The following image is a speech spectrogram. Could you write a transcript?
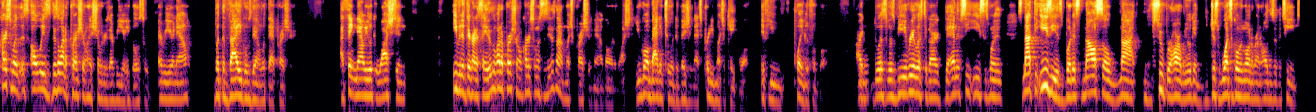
Carson Wentz is always there's a lot of pressure on his shoulders every year he goes to every year now, but the value goes down with that pressure. I think now you look at Washington, even if they're going to say there's a lot of pressure on Carson Wentz, there's not much pressure now going to Washington. You're going back into a division that's pretty much a cakewalk if you play good football. All right, mm-hmm. let's let's be realistic. Our the NFC East is one of it's not the easiest, but it's also not super hard when you look at just what's going on around all these other teams.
